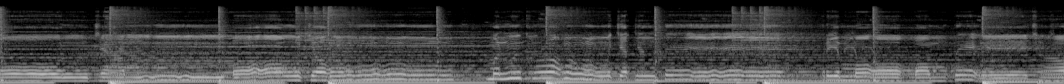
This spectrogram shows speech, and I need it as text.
អូនចាំបងចង់មិនខំ ចិត្តទេព្រាមមកបំពេឆោ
